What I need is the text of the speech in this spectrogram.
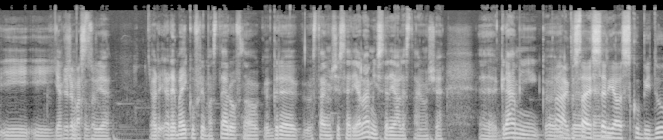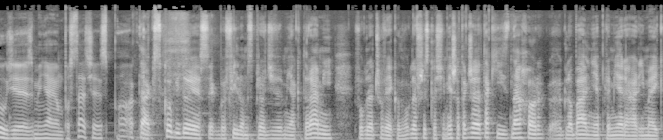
i, i jak się okazuje, re- remake'ów, remasterów, no, gry stają się serialami, seriale stają się grami. k- tak, dostajesz ten- serial Scooby-Doo, gdzie zmieniają postacie, spoko. Tak, Scooby-Doo jest jakby filmem z prawdziwymi aktorami, w ogóle człowieku, w ogóle wszystko się miesza, także taki znachor e, globalnie, premiera, remake,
